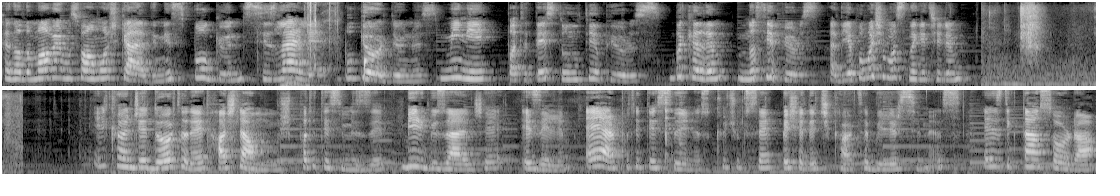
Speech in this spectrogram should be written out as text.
Kanalıma ve mutfağıma hoş geldiniz. Bugün sizlerle bu gördüğünüz mini patates donutu yapıyoruz. Bakalım nasıl yapıyoruz? Hadi yapım aşamasına geçelim. İlk önce 4 adet haşlanmış patatesimizi bir güzelce ezelim. Eğer patatesleriniz küçükse 5 adet çıkartabilirsiniz. Ezdikten sonra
